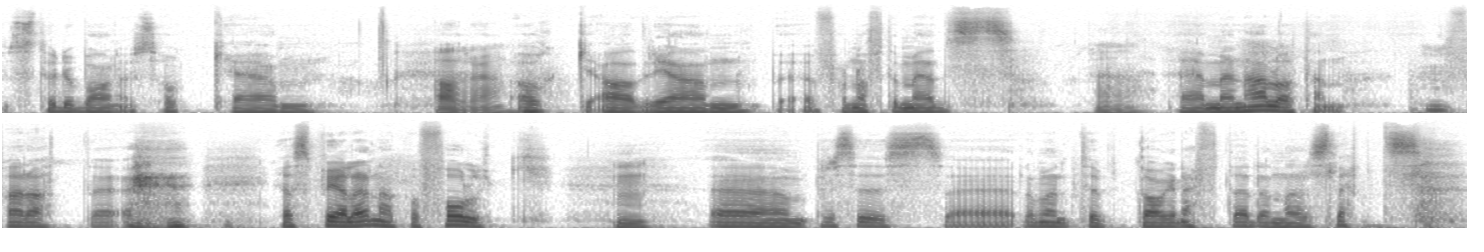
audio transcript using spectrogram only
Studio Barners och, ehm, Adrian. och Adrian eh, från Off the Meds Ja. eh, med den här låten. För att eh, jag spelade den här på folk Mm. eh, precis, eh, typ dagen efter den hade släppts.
